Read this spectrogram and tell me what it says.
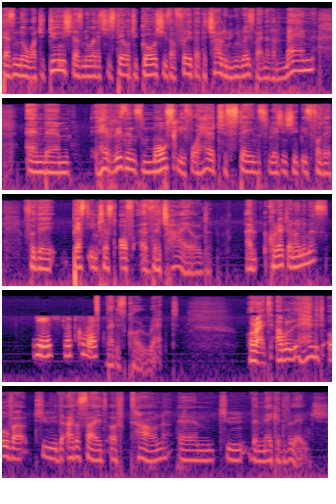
doesn't know what to do. She doesn't know whether to stay or to go. She's afraid that the child will be raised by another man. And um, her reasons mostly for her to stay in this relationship is for the for the best interest of the child. And correct, anonymous. Yes, that's correct. That is correct. All right, I will hand it over to the other side of town, um, to the Naked Village.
